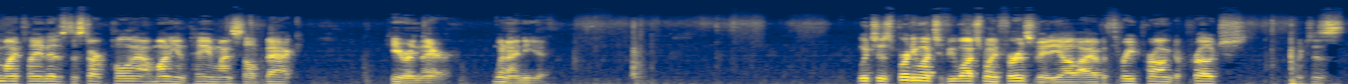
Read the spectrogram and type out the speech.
my plan is to start pulling out money and paying myself back here and there when I need it which is pretty much if you watch my first video, I have a three-pronged approach, which is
